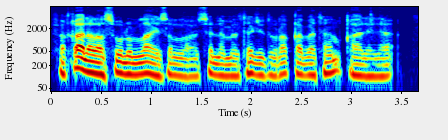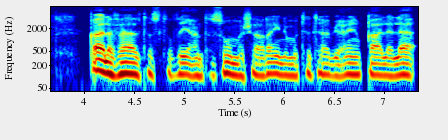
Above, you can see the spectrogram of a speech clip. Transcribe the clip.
فقال رسول الله صلى الله عليه وسلم هل تجد رقبة؟ قال لا. قال فهل تستطيع أن تصوم شهرين متتابعين؟ قال لا.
